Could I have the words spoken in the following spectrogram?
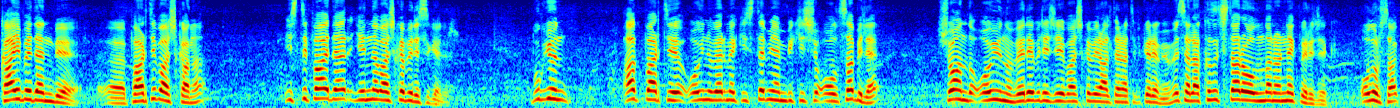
kaybeden bir parti başkanı istifa eder, yerine başka birisi gelir. Bugün AK Parti'ye oyunu vermek istemeyen bir kişi olsa bile şu anda oyunu verebileceği başka bir alternatif göremiyor. Mesela Kılıçdaroğlu'ndan örnek verecek olursak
